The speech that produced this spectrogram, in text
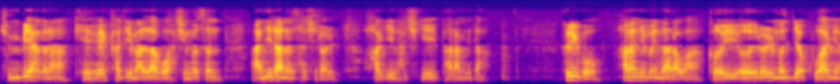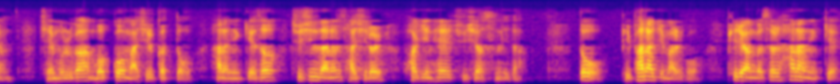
준비하거나 계획하지 말라고 하신 것은 아니라는 사실을 확인하시기 바랍니다. 그리고 하나님의 나라와 그의 의를 먼저 구하면 재물과 먹고 마실 것도 하나님께서 주신다는 사실을 확인해 주셨습니다. 또 비판하지 말고 필요한 것을 하나님께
